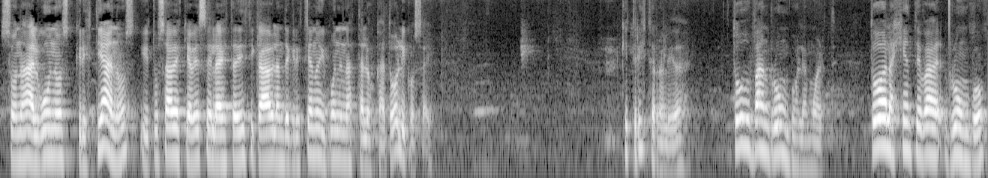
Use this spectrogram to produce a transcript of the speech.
son algunos cristianos, y tú sabes que a veces las estadísticas hablan de cristianos y ponen hasta los católicos ahí. Qué triste realidad. Todos van rumbo a la muerte. Toda la gente va rumbo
